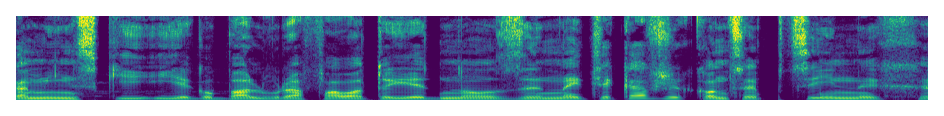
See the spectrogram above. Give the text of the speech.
Kamiński i jego balu Rafała to jedno z najciekawszych koncepcyjnych e,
